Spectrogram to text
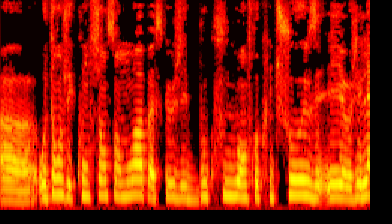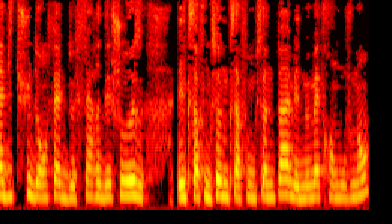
Euh, autant j'ai confiance en moi parce que j'ai beaucoup entrepris de choses et j'ai l'habitude en fait de faire des choses et que ça fonctionne ou que ça fonctionne pas, mais de me mettre en mouvement.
